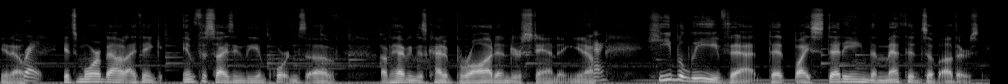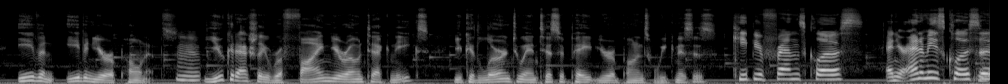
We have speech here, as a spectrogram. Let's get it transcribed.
You know, Right. it's more about I think emphasizing the importance of of having this kind of broad understanding. You know, Okay. He believed that that by studying the methods of others, even even your opponents, Mhm. you could actually refine your own techniques. You could learn to anticipate your opponent's weaknesses. Keep your friends close and your enemies closer.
